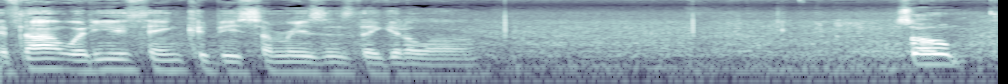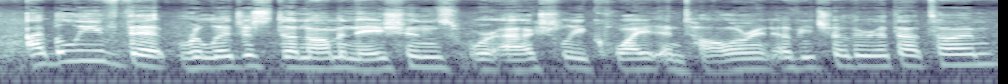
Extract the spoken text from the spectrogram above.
If not, what do you think could be some reasons they get along? So, I believe that religious denominations were actually quite intolerant of each other at that time.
